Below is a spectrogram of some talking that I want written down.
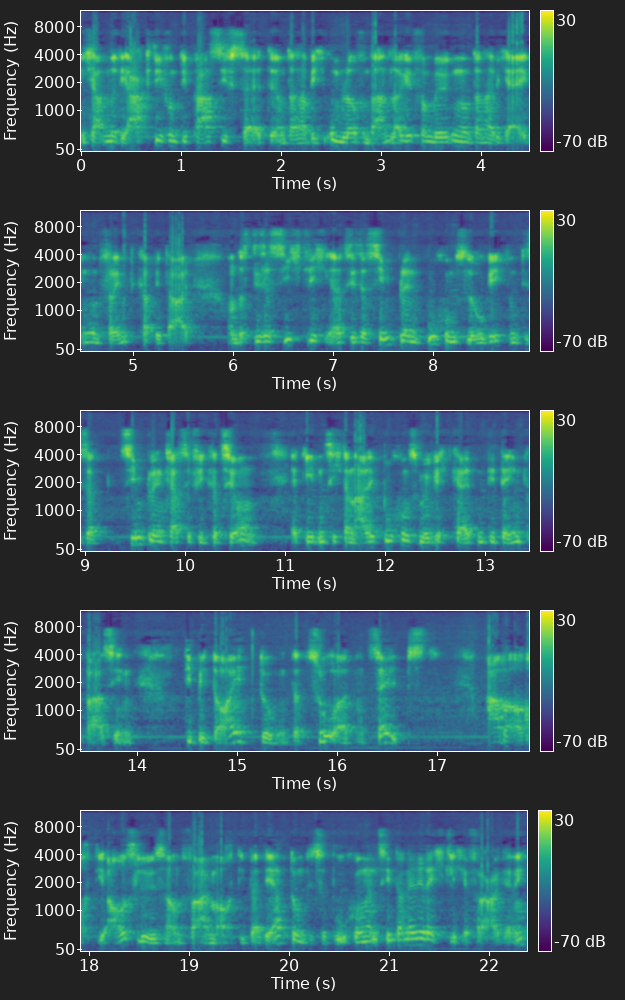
Ich habe nur die Aktiv- und die Passivseite und da habe ich Umlauf- und Anlagevermögen und dann habe ich Eigen- und Fremdkapital. Und aus dieser sichtlichen, aus dieser simplen Buchungslogik und dieser simplen Klassifikation ergeben sich dann alle Buchungsmöglichkeiten, die denkbar sind. Die Bedeutung der Zuordnung selbst aber auch die Auslöser und vor allem auch die Bewertung dieser Buchungen sind dann eine rechtliche Frage. Nicht?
